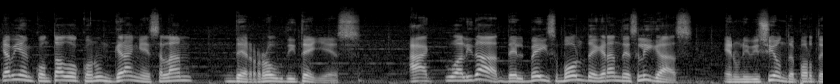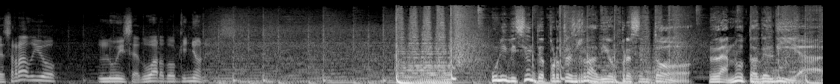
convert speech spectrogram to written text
que habían contado con un gran slam de Rowdy Telles. Actualidad del béisbol de grandes ligas. En Univisión Deportes Radio, Luis Eduardo Quiñones. Univisión Deportes Radio presentó La Nota del Día.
